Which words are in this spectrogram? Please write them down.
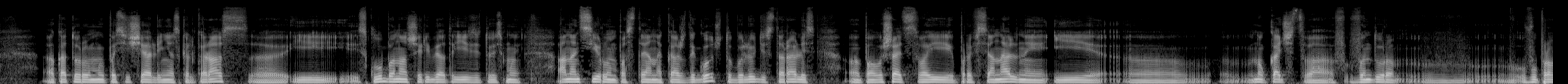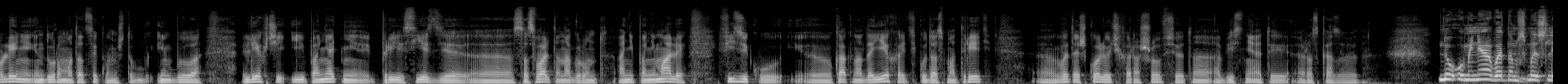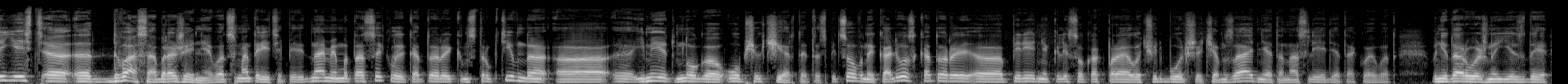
которую мы посещали несколько раз, и из клуба наши ребята ездят, то есть мы анонсируем постоянно каждый год, чтобы люди старались повышать свои профессиональные и ну, качества в эндуро, в управлении эндуро мотоциклами, чтобы им было легче и понятнее при съезде с асфальта на грунт. Они понимали физику, как надо ехать, куда смотреть. В этой школе очень хорошо все это объясняют и рассказывают. Ну, у меня в этом смысле есть э, э, два соображения. Вот смотрите, перед нами мотоциклы, которые конструктивно э, э имеют много общих черт. Это спецованные колеса, которые э, переднее колесо, как правило, чуть больше, чем заднее. Это наследие такой вот внедорожной езды.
